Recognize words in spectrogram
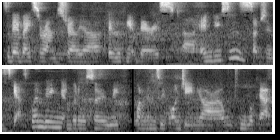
So they're based around Australia. They're looking at various uh, end uses such as gas blending, but also with one of them is with Engie and Yara, which will look at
